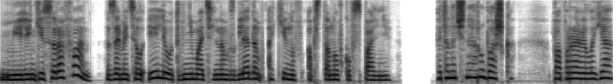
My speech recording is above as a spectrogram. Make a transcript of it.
«Миленький сарафан», — заметил Элиот, внимательным взглядом окинув обстановку в спальне. «Это ночная рубашка», — поправила я,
